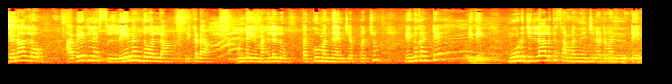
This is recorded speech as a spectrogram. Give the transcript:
జనాల్లో అవేర్నెస్ లేనందువల్ల ఇక్కడ ఉండే మహిళలు తక్కువ మంది అని చెప్పచ్చు. ఎందుకంటే ఇది మూడు జిల్లాలకు సంబంధించినటువంటి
